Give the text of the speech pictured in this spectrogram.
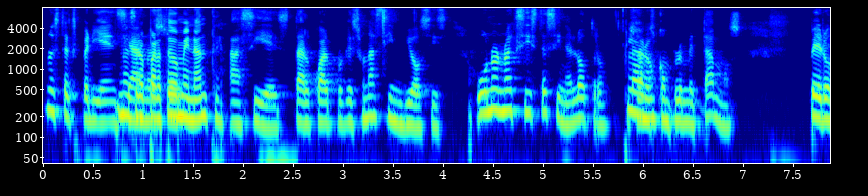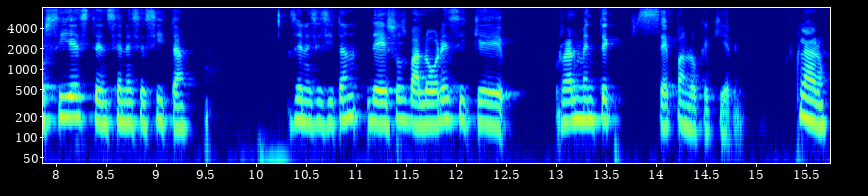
nuestra experiencia. Nuestra parte dominante. Así es, tal cual, porque es una simbiosis. Uno no existe sin el otro, claro. nos complementamos, pero sí este, se necesita, se necesitan de esos valores y que realmente sepan lo que quieren. Claro.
